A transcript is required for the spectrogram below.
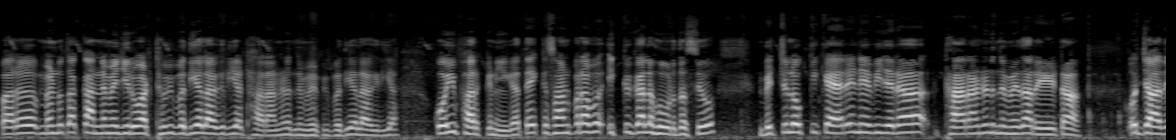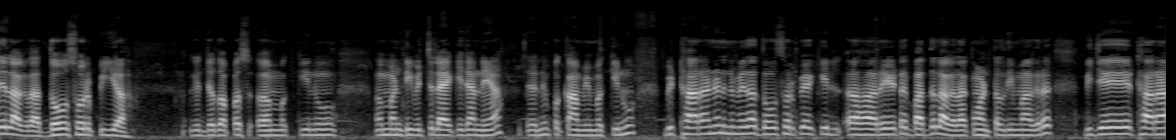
ਪਰ ਮੈਨੂੰ ਤਾਂ 9108 ਵੀ ਵਧੀਆ ਲੱਗਦੀ ਆ 1899 ਵੀ ਵਧੀਆ ਲੱਗਦੀ ਆ, ਕੋਈ ਫ਼ਰਕ ਨਹੀਂ ਹੈਗਾ। ਤੇ ਕਿਸਾਨ ਭਰਾਵੋ, ਇੱਕ ਗੱਲ ਹੋਰ ਦੱਸਿਓ, ਵਿੱਚ ਲੋਕੀ ਕਹਿ ਰਹੇ ਨੇ ਵੀ ਜਿਹੜਾ 1899 ਦਾ ਰੇਟ ਆ, ਉਹ ਜ਼ਿਆਦਾ ਲੱਗਦਾ 200 ਰੁਪਿਆ ਜਦੋਂ ਆਪਾਂ ਸ- ਮੱਕੀ ਨੂੰ ਮੰਡੀ ਵਿੱਚ ਲੈ ਕੇ ਜਾਂਦੇ ਆ। ਇਹਨੂੰ ਪਕਾਮੀ ਮੱਕੀ ਨੂੰ। ਵੀ 1899 ਦਾ 200 ਰੁਪਏ ਕਿ ਰੇਟ ਵੱਧ ਲੱਗਦਾ ਕੁਆਂਟਲ ਦੀ ਮਗਰ। ਵੀ ਜੇ 18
